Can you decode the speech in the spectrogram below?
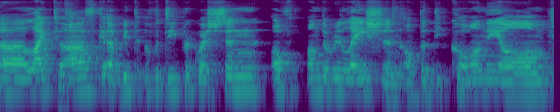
uh, like to ask a bit of a deeper question of on the relation of the decolonial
